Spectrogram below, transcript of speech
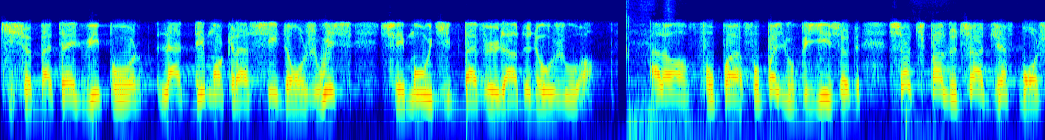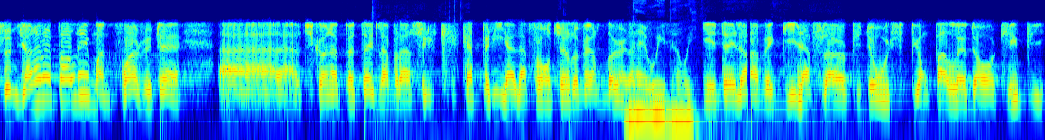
qui se battait, lui, pour la démocratie dont jouissent ces maudits baveux-là de nos jours. Alors, faut pas, faut pas l'oublier. Ça. ça, tu parles de ça à Jeff Monson. J'en avais parlé, moi, une fois. J'étais à, tu connais peut-être la brasserie Capri à la frontière de Verdun. Ben oui, ben oui. Il était là avec Guy Lafleur, puis d'autres, puis on parlait de hockey, puis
